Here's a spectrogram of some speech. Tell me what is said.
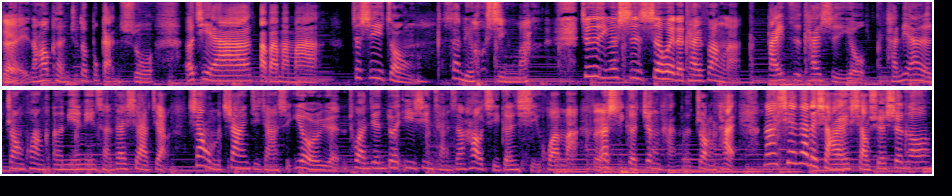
对，对，然后可能就都不敢说，而且啊，爸爸妈妈。这是一种算流行吗？就是因为是社会的开放了，孩子开始有谈恋爱的状况，呃，年龄层在下降。像我们上一集讲的是幼儿园，突然间对异性产生好奇跟喜欢嘛，那是一个正常的状态。那现在的小孩、小学生呢，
